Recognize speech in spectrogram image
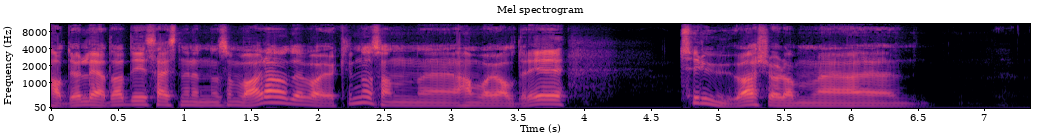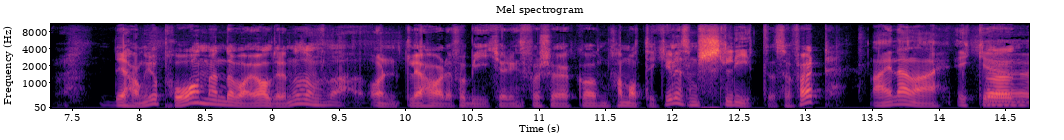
hadde jo leda de 16 rundene som var, og det var jo ikke noe sånn Han var jo aldri trua, sjøl om Det hang jo på, men det var jo aldri noe sånn ordentlig harde forbikjøringsforsøk, og han måtte ikke liksom slite så fælt. Nei, nei, nei. Ikke så,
